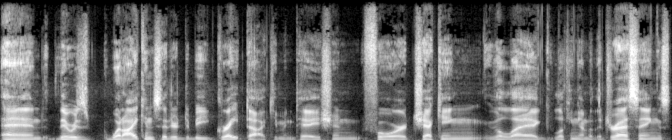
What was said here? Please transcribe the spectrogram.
And there was what I considered to be great documentation for checking the leg, looking under the dressings,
